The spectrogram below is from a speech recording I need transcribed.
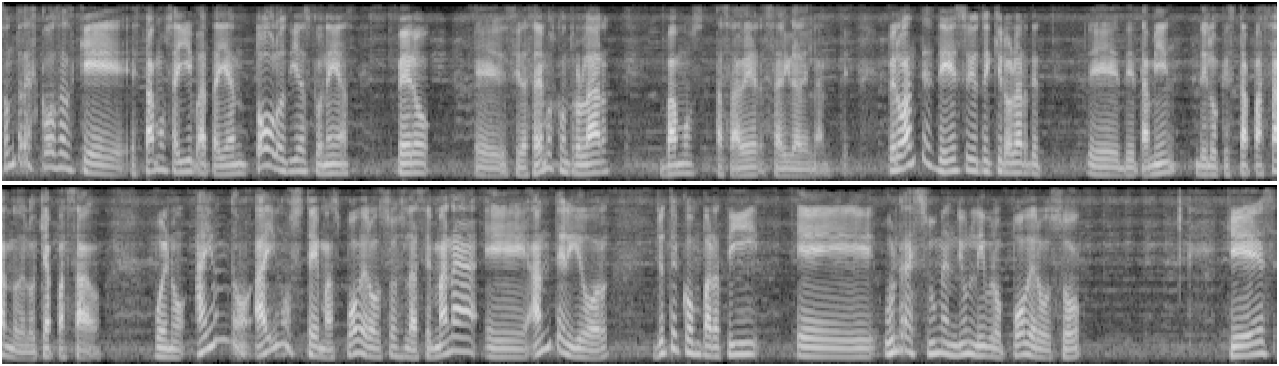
Son tres cosas que estamos allí batallando todos los días con ellas, pero eh, si las sabemos controlar, vamos a saber salir adelante. Pero antes de eso yo te quiero hablar de de, también de lo que está pasando, de lo que ha pasado. Bueno, hay, un, hay unos temas poderosos. La semana eh, anterior yo te compartí eh, un resumen de un libro poderoso que es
